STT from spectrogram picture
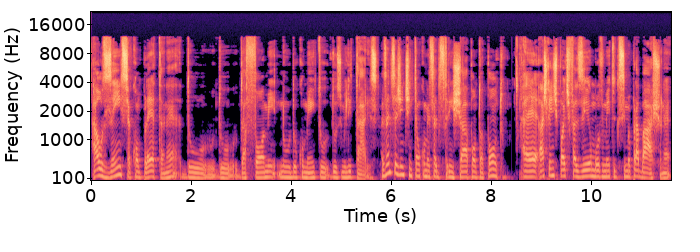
a ausência completa né, do, do, da fome no documento dos militares. Mas antes da gente então começar a destrinchar ponto a ponto, é, acho que a gente pode fazer um movimento de cima para baixo, né?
